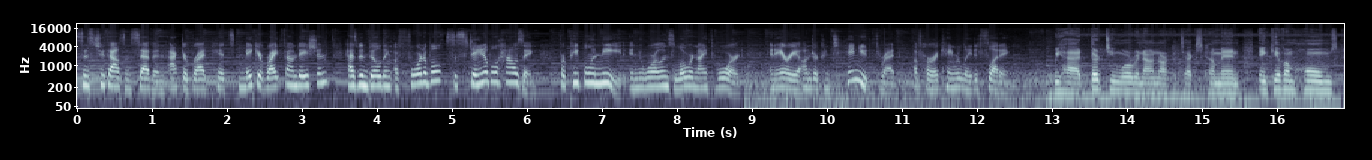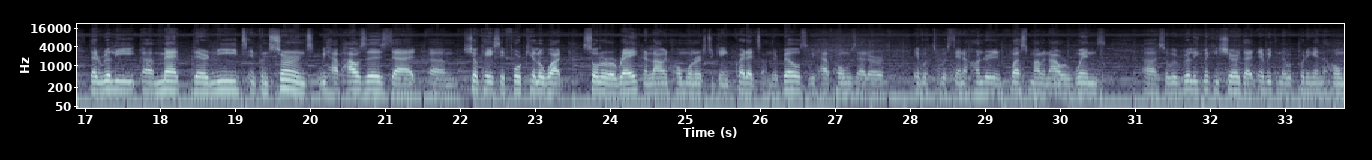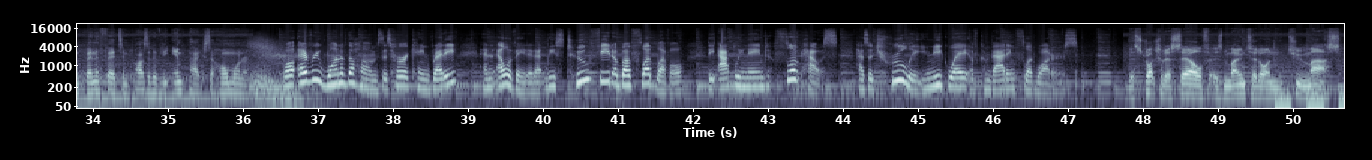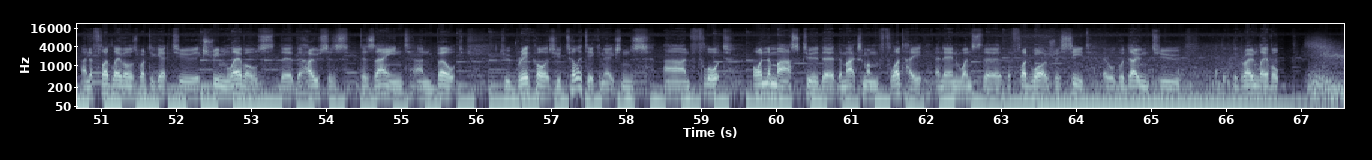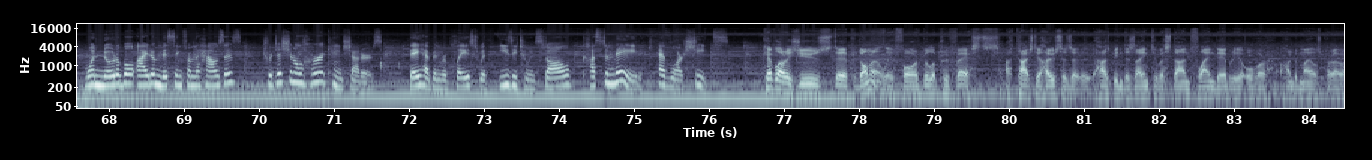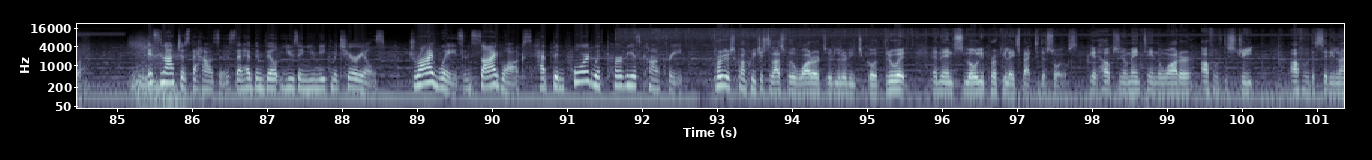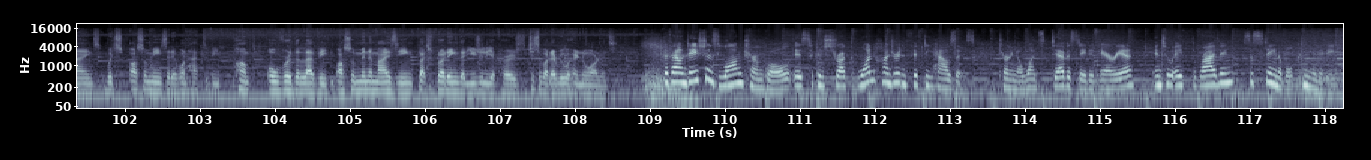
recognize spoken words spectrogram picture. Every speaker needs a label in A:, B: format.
A: Since 2007, actor Brad Pitt's Make It Right Foundation has been building affordable, sustainable housing for people in need in New Orleans' lower Ninth Ward, an area under continued threat of hurricane related flooding.
B: We had 13 world renowned architects come in and give them homes that really uh, met their needs and concerns. We have houses that um, showcase a 4 kilowatt solar array, allowing homeowners to gain credits on their bills. We have homes that are able to withstand 100 and plus mile an hour winds. Uh, so we're really making sure that everything that we're putting in the home benefits and positively impacts the homeowner.
A: While every one of the homes is hurricane ready and elevated at least two feet above flood level, the aptly named Float House has a truly unique way of combating floodwaters.
C: The structure itself is mounted on two masts and if flood levels were to get to extreme levels, the, the house is designed and built to break all its utility connections and float on the mast to the, the maximum flood height and then once the, the flood waters recede it will go down to the, the ground level.
A: One notable item missing from the houses, traditional hurricane shutters. They have been replaced with easy to install, custom made Kevlar sheets.
C: Kevlar is used uh, predominantly for bulletproof vests attached to houses. It has been designed to withstand flying debris at over 100 miles per hour.
A: It's not just the houses that have been built using unique materials. Driveways and sidewalks have been poured with pervious concrete.
B: Pervious concrete just allows for the water to literally go through it and then slowly percolates back to the soils. It helps you know maintain the water off of the street, off of the city lines, which also means that it won't have to be pumped over the levee, also minimizing flash flooding that usually occurs just about everywhere in New Orleans.
A: The foundation's long-term goal is to construct 150 houses turning a once devastated area into a thriving, sustainable community.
